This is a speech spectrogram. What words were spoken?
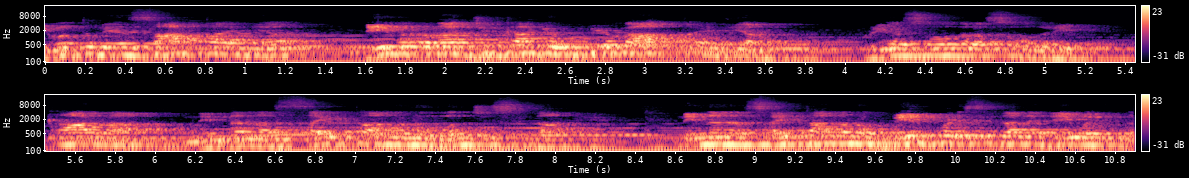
ಇವತ್ತು ನೀನು ಸಾರ್ತಾ ಇದೆಯಾ? ದೇವರ ರಾಜ್ಯಕ್ಕಾಗಿ ಉಪಯೋಗ ಆಗ್ತಾ ಇದೆಯಾ? ಪ್ರಿಯ ಸೋದರ ಸೋದರಿ ಕಾರಣ ನಿನ್ನನ್ನ ಸೈತಾನನು ವಂಚಿಸಿದ್ದಾನೆ. ನಿನ್ನನ್ನು ಸೈತಾನನು ಬೇರ್ಪಡಿಸಿದ್ದಾನೆ ದೇವರಿಂದ.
